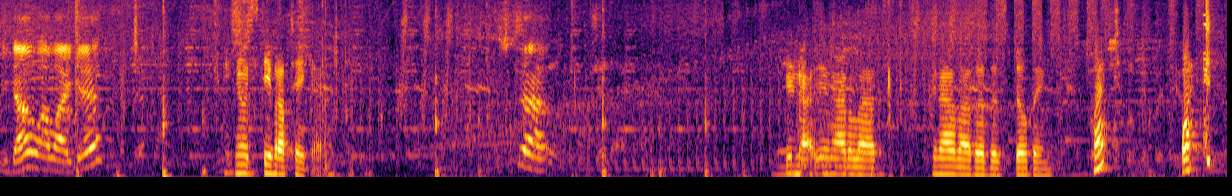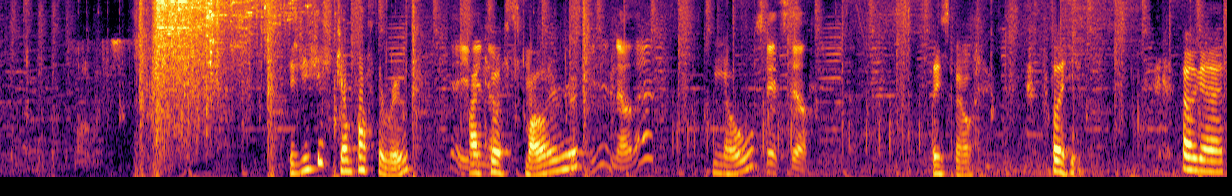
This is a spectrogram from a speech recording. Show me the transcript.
You don't want my gift? You know what, Steve, I'll take it. No. You're not, you're not allowed. You're not allowed out of this building. What? What? Did you just jump off the roof? Yeah, Onto a smaller roof? you didn't know that? No. Sit still. Please no. Please. Oh god.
